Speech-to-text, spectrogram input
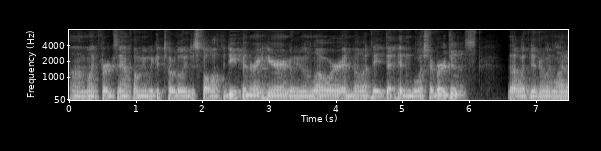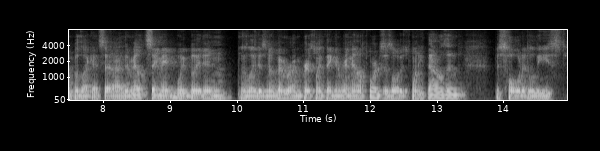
Um, like for example, I mean, we could totally just fall off the deep end right here and go even lower and validate that hidden bullish divergence. That would generally line up with, like I said, either let's say maybe we bleed in as late as November. I'm personally thinking right now towards as low as 20,000. Just hold at least,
